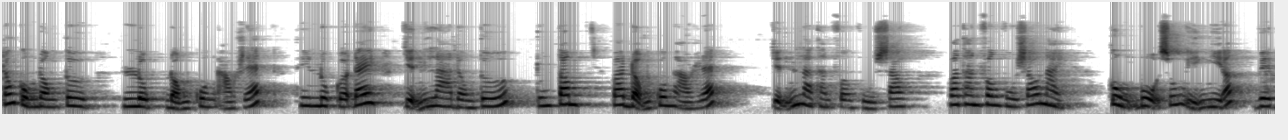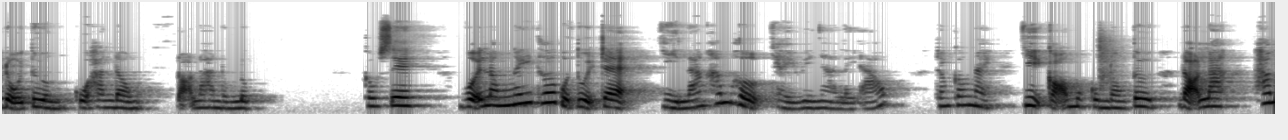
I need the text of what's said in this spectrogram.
Trong cụm động từ lục động quần áo rét thì lục ở đây chính là động từ trung tâm và động quần áo rét chính là thành phần phụ sau và thành phần phụ sau này cũng bổ sung ý nghĩa về đối tượng của hành động, đó là hành động lục. Câu C với lòng ngây thơ của tuổi trẻ, chị Lan hăm hở chạy về nhà lấy áo. Trong câu này, chỉ có một cụm động từ, đó là hăm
